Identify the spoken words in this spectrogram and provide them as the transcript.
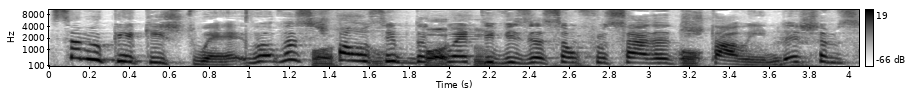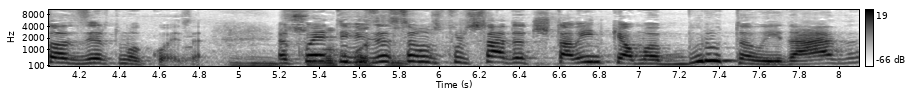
Sabe o que é que isto é? Vocês posso, falam sempre da posso. coletivização forçada de oh. Stalin. Deixa-me só dizer-te uma coisa. A coletivização forçada de Stalin, que é uma brutalidade,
